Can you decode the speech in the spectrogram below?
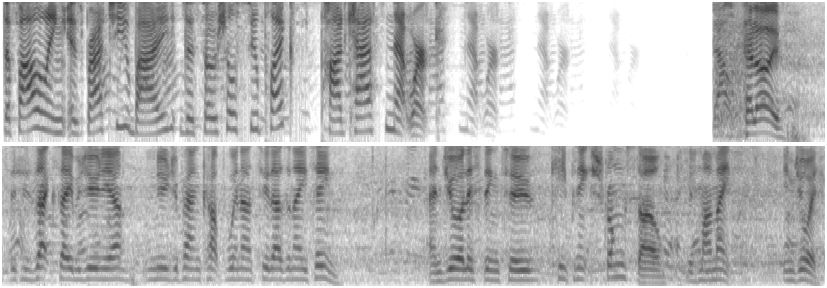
The following is brought to you by the Social Suplex Podcast Network. Hello, this is Zack Sabre Jr., New Japan Cup winner 2018. And you're listening to Keeping It Strong Style with my mates. Enjoy.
